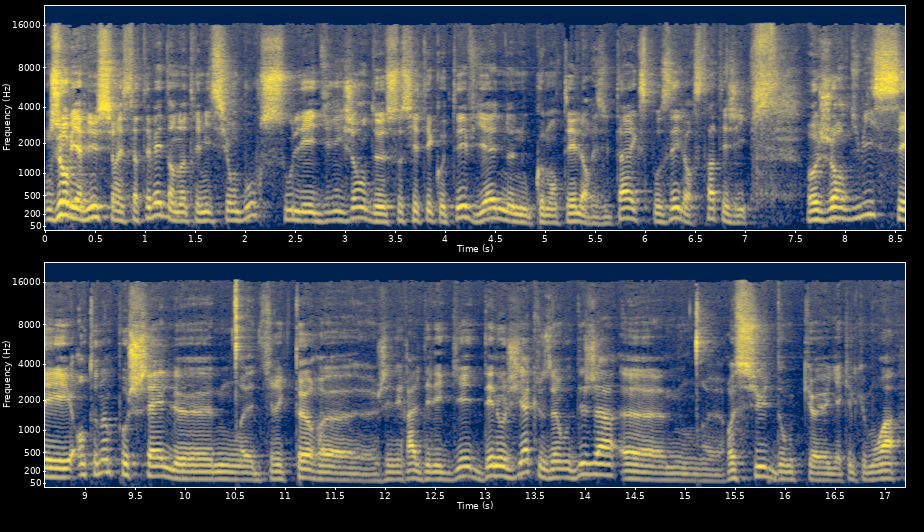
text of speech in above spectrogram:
Bonjour, bienvenue sur SRTV dans notre émission Bourse où les dirigeants de sociétés cotées viennent nous commenter leurs résultats, exposer leurs stratégies. Aujourd'hui, c'est Antonin Pochet, le directeur euh, général délégué d'Enogia, que nous avons déjà euh, reçu donc, euh, il y a quelques mois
